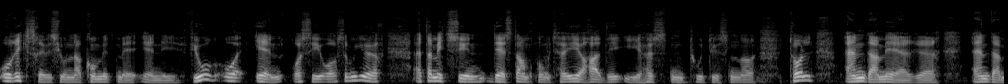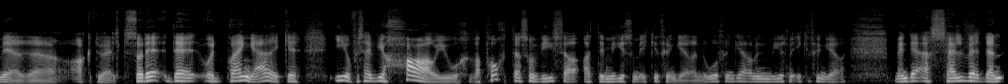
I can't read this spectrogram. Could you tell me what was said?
og Riksrevisjonen har kommet med en i fjor og en også i år, som gjør etter mitt syn det standpunkt Høie hadde i høsten 2012, enda mer mer, enda mer eh, aktuelt. Så det, det, og Poenget er ikke i og for seg, Vi har jo rapporter som viser at det er mye som ikke fungerer. Noe fungerer, men mye som ikke fungerer. Men det er selve den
